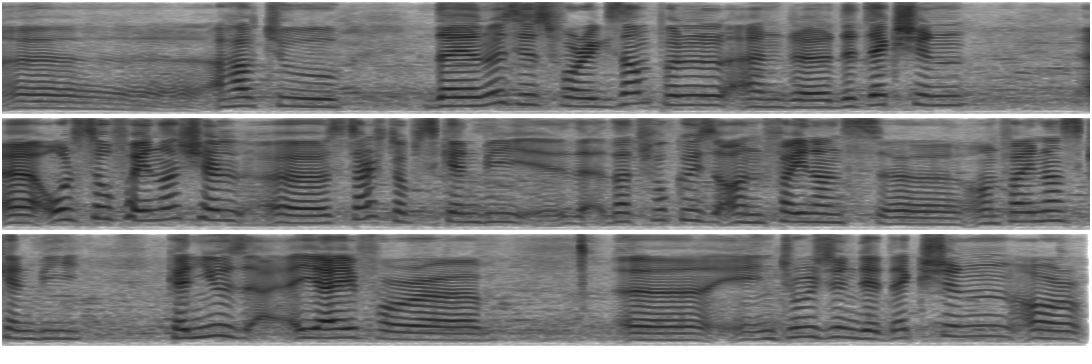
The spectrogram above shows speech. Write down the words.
uh, how to diagnosis, for example, and uh, detection. Uh, also, financial startups can be th- that focus on finance. On finance can be can use AI for intrusion detection or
